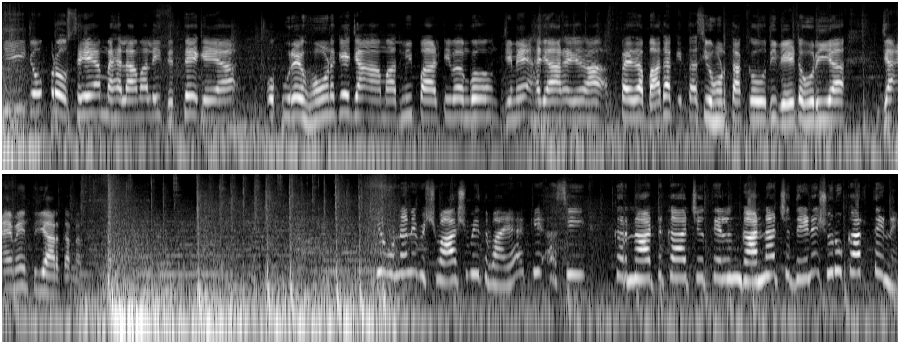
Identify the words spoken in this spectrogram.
ਕੀ ਜੋ ਭਰੋਸੇ ਆ ਮਹਿਲਾਵਾਂ ਲਈ ਦਿੱਤੇ ਗਏ ਆ ਉਹ ਪੂਰੇ ਹੋਣਗੇ ਜਾਂ ਆਮ ਆਦਮੀ ਪਾਰਟੀ ਵਾਂਗੂ ਜਿਵੇਂ ਹਜ਼ਾਰ ਹਜ਼ਾਰ ਰੁਪਏ ਦਾ ਵਾਅਦਾ ਕੀਤਾ ਸੀ ਹੁਣ ਤੱਕ ਉਹਦੀ ਵੇਟ ਹੋ ਰਹੀ ਆ ਜਾਂ ਐਵੇਂ ਇੰਤਜ਼ਾਰ ਕਰਨਾ। ਕਿ ਉਹਨਾਂ ਨੇ ਵਿਸ਼ਵਾਸ ਵੀ ਦਿਵਾਇਆ ਕਿ ਅਸੀਂ ਕਰਨਾਟਕਾ ਚ ਤੇਲੰਗਾਨਾ ਚ ਦੇਣੇ ਸ਼ੁਰੂ ਕਰਤੇ ਨੇ।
